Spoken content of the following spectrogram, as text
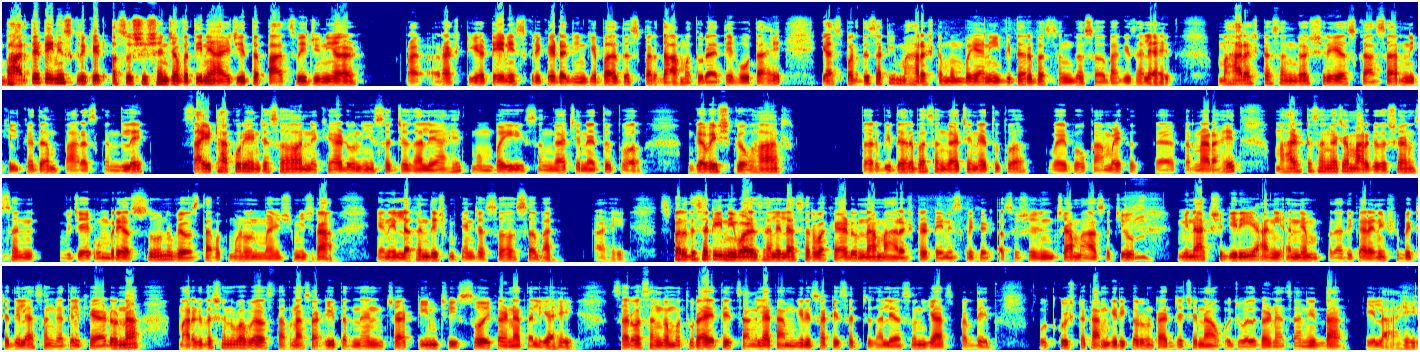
भारतीय tennis cricket असोसिएशनच्या वतीने आयोजित पाचवी ज्युनियर प्रा- राष्ट्रीय टेनिस क्रिकेट अजिंक्यपद स्पर्धा मथुरा येथे होत आहे. या स्पर्धेसाठी महाराष्ट्र मुंबई आणि विदर्भ संघ सहभागी झाले आहेत. महाराष्ट्र संघ श्रेयस कासार निखिल कदम पारस कंदले साई ठाकूर यांच्यासह अन्य खेळाडूंनी सज्ज झाले आहेत. मुंबई संघाचे नेतृत्व गवेश गव्हार तर विदर्भ संघाचे नेतृत्व वैभव कांबळे करणार आहेत. महाराष्ट्र संघाच्या मार्गदर्शन सं विजय उंबरे असून व्यवस्थापक म्हणून महेश मिश्रा यांनी लखन देशमुख यांच्यासह सहभाग आहे. स्पर्धेसाठी निवड झालेल्या सर्व खेळाडूंना महाराष्ट्र टेनिस क्रिकेट असोसिएशनच्या महासचिव मीनाक्षी गिरी आणि अन्य पदाधिकाऱ्यांनी शुभेच्छा दिल्या. संघातील खेळाडूंना मार्गदर्शन व व्यवस्थापनासाठी तज्ज्ञांच्या टीमची सोय करण्यात आली आहे. सर्व संघ मथुरा येथे चांगल्या कामगिरीसाठी सज्ज झाले असून या स्पर्धेत उत्कृष्ट कामगिरी करून राज्याचे नाव उज्ज्वल करण्याचा निर्धार केला आहे.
